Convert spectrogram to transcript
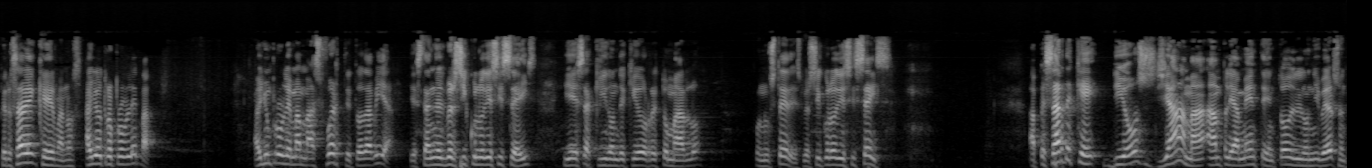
Pero ¿saben qué, hermanos? Hay otro problema. hay un problema más fuerte todavía. Está en el versículo 16 y es aquí donde quiero retomarlo con ustedes. Versículo 16. A pesar de que Dios llama ampliamente en todo el universo, en,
